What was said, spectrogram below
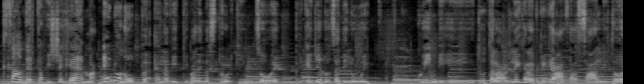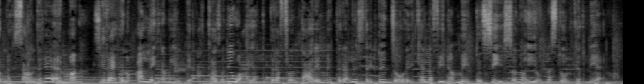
Xander capisce che Emma e non Hope è la vittima della stalking Zoe perché è gelosa di lui. Quindi eh, tutta la allegra brigata, Sally, Thorne, Xander e Emma si recano allegramente a casa di Wyatt per affrontare e mettere alle strette Zoe che alla fine ammette sì, sono io la stalker di Emma.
